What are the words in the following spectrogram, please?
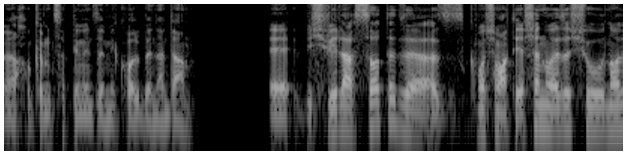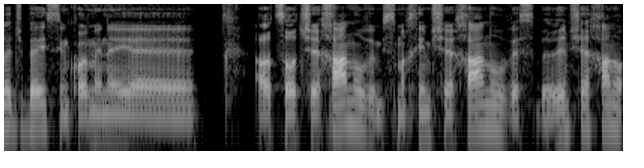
ואנחנו כן מצפים את זה מכל בן אדם. Uh, בשביל לעשות את זה, אז כמו שאמרתי, יש לנו איזשהו knowledge base עם כל מיני uh, הרצאות שהכנו ומסמכים שהכנו והסברים שהכנו.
